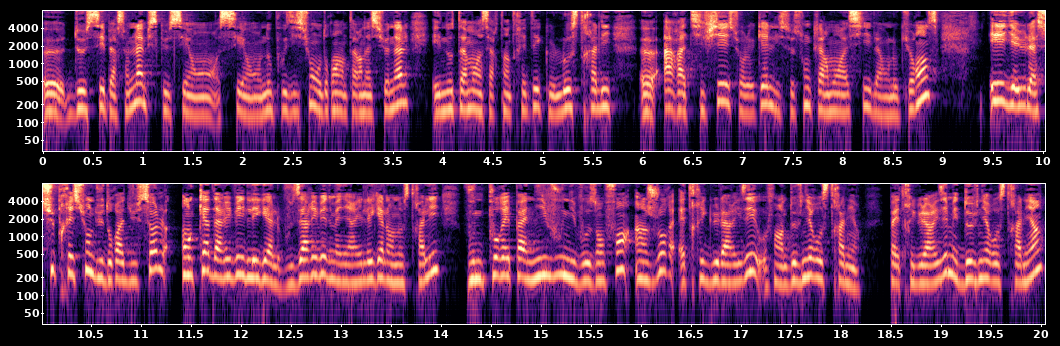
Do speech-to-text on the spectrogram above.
euh, de ces personnes-là, puisque c'est en, en opposition au droit international et notamment à certains traités que l'Australie a ratifiés et sur lesquels ils se sont clairement assis, là en l'occurrence. Et il y a eu la suppression du droit du sol en cas d'arrivée illégale. Vous arrivez de manière illégale en Australie, vous ne pourrez pas, ni vous ni vos enfants, un jour être régularisés, enfin devenir australien. Pas être régularisé, mais devenir australien.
